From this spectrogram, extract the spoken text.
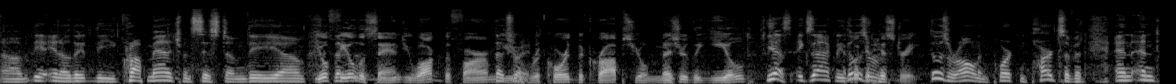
uh, the, you know the, the crop management system. The um, you'll the, feel the, the, sand. You walk the farm. That's you right. record the crops. You'll measure the yield. Yes, exactly. those are history. Those are all important parts of it. And and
